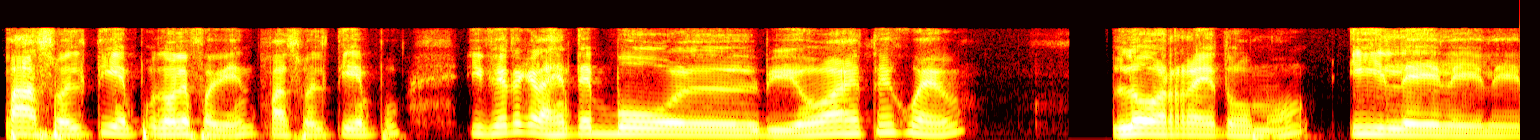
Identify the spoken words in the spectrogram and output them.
Pasó el tiempo, no le fue bien, pasó el tiempo. Y fíjate que la gente volvió a este juego, lo retomó y le, le, le,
